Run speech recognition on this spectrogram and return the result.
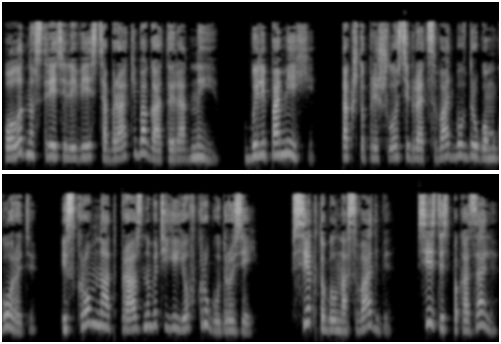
Холодно встретили весть о браке богатые родные. Были помехи, так что пришлось играть свадьбу в другом городе и скромно отпраздновать ее в кругу друзей. Все, кто был на свадьбе, все здесь показали,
